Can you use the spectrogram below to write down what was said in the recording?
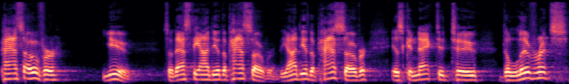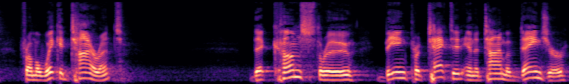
Pass over you. So that's the idea of the Passover. The idea of the Passover is connected to deliverance from a wicked tyrant that comes through being protected in a time of danger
